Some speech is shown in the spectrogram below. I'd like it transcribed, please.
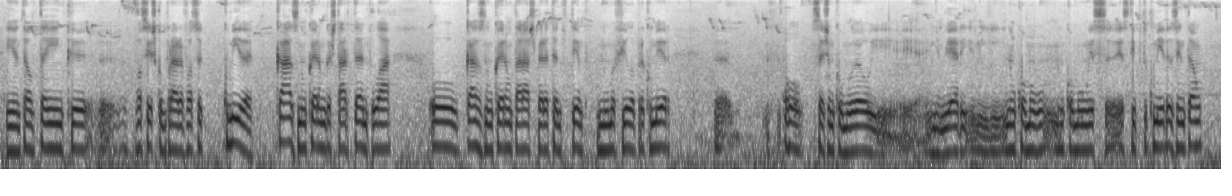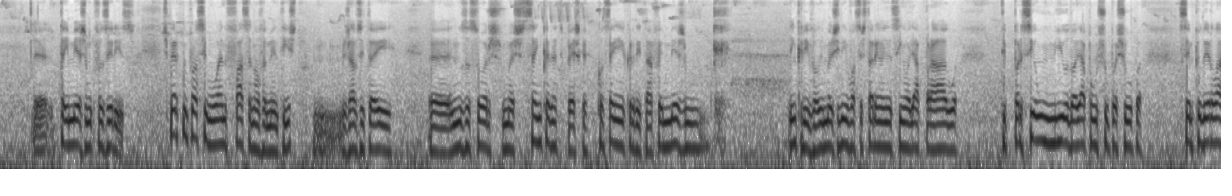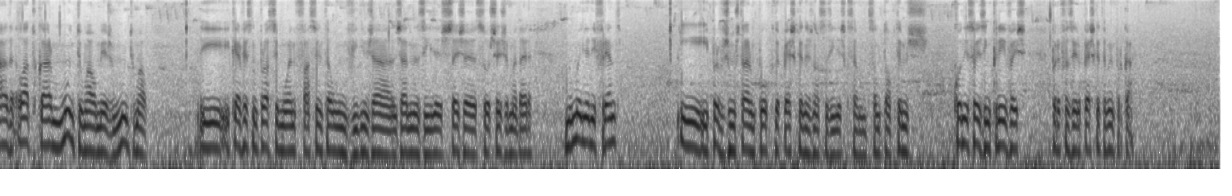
e então têm que uh, vocês comprar a vossa comida, caso não queiram gastar tanto lá ou caso não queiram estar à espera tanto tempo numa fila para comer, uh, ou sejam como eu e, a minha mulher e, não comam, não comam esse, esse tipo de comidas, então uh, tem mesmo que fazer isso. Espero que no próximo ano faça novamente isto. Hum, já visitei uh, nos Açores, mas sem cana de pesca. Conseguem acreditar? Foi mesmo incrível. Imaginem vocês estarem assim a olhar para a água, tipo, parecia um miúdo olhar para um chupa-chupa sem poder lá, lá tocar, muito mal mesmo, muito mal. E, e, quero ver se no próximo ano faço então um vídeo já, já nas ilhas, seja Açores, seja Madeira, numa ilha diferente e, e, para vos mostrar um pouco da pesca nas nossas ilhas que são, são top. Temos condições incríveis para fazer pesca também por cá.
